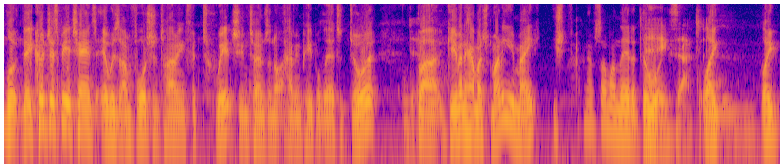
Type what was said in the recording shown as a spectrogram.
look, there could just be a chance it was unfortunate timing for Twitch in terms of not having people there to do it. Yeah. But given how much money you make, you should fucking have someone there to do it. exactly. Like, like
